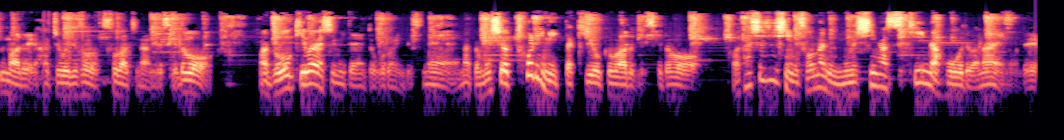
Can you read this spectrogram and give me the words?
生まれ、八王子育ちなんですけど、まあ、雑木林みたいなところにですね、なんか虫を取りに行った記憶はあるんですけど、私自身そんなに虫が好きな方ではないので、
